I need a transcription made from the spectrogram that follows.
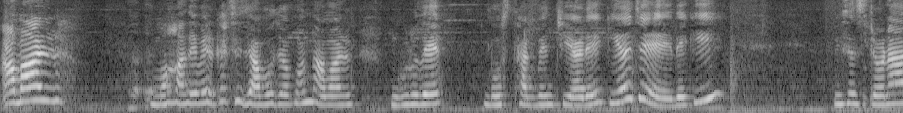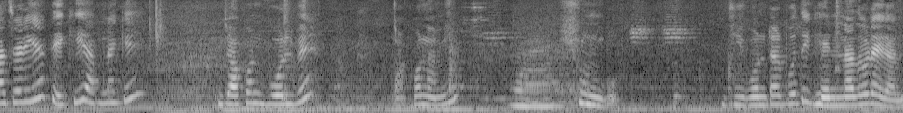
আমার মহাদেবের কাছে যাব যখন, আমার গুরুদেব বস থাকবেন চেয়ারে কি হয়েছে? দেখি। মিসেস ডোনা আচার্য, দেখি আপনাকে। যখন বলবে, তখন আমি শুনব। জীবনটার প্রতি ঘেন্না ধরে গেল।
